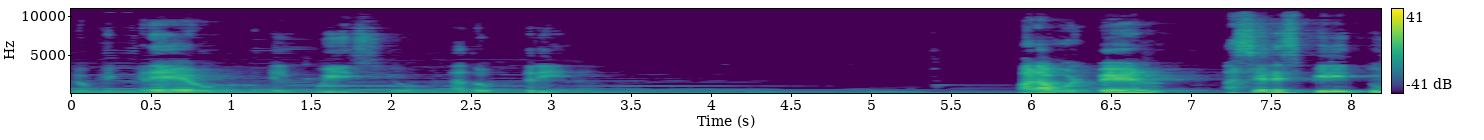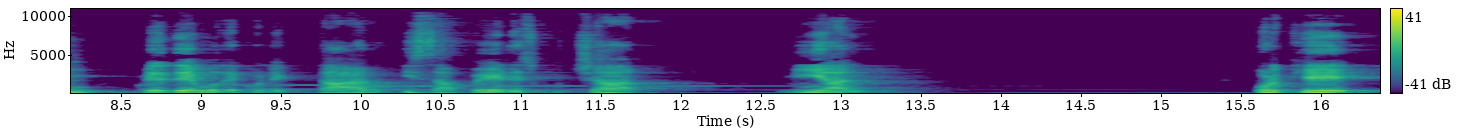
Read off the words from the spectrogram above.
lo que creo, el juicio, la doctrina, para volver a ser espíritu me debo de conectar y saber escuchar mi alma. Porque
